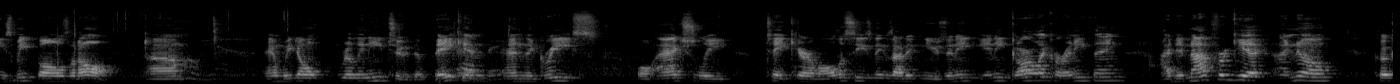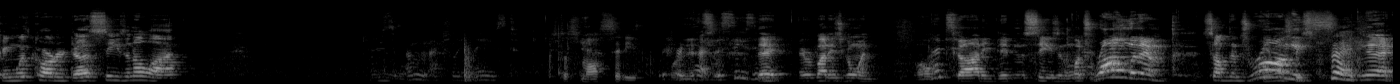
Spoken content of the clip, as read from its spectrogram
these meatballs at all. Um, Oh yeah. and we don't really need to. The bacon Yeah, bacon. and the grease will actually take care of all the seasonings. I didn't use any any garlic or anything. I did not forget. I know cooking with Carter does season a lot. I'm actually amazed. Just a small city. We forgot the season. They everybody's going. Oh What? God, he didn't season. What's wrong with him? Something's He wrong. must be He's sick. Yeah,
